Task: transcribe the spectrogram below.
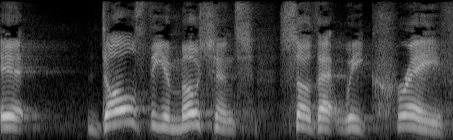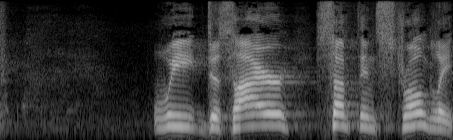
It dulls the emotions so that we crave we desire something strongly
